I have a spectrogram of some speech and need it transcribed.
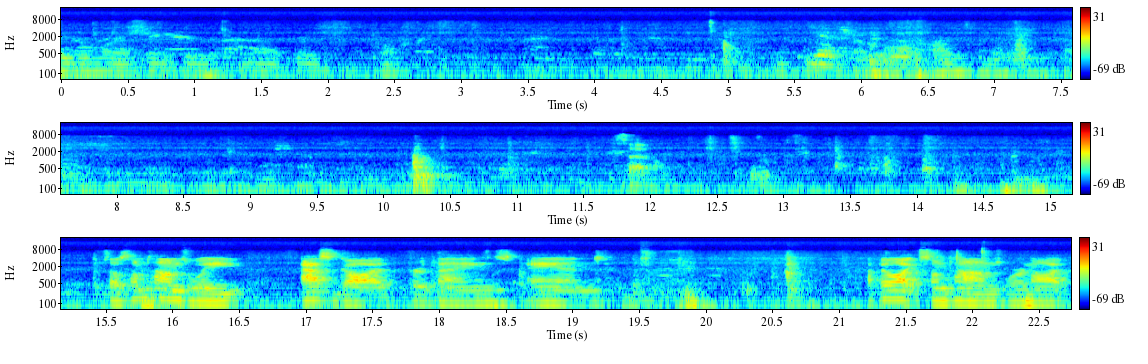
For- So. So sometimes we ask God for things and I feel like sometimes we're not,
